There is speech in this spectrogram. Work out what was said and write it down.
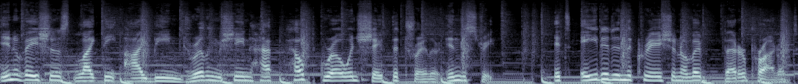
Innovations like the I-beam drilling machine have helped grow and shape the trailer industry. It's aided in the creation of a better product,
